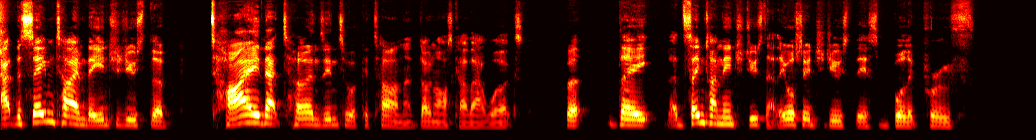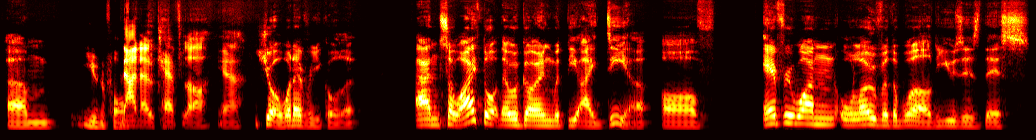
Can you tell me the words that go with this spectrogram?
At the same time, they introduced the tie that turns into a katana. Don't ask how that works. But they, at the same time, they introduced that. They also introduced this bulletproof, um, Uniform. Nano Kevlar, yeah. sure, whatever you call it. And so I thought they were going with the idea of everyone all over the world uses this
